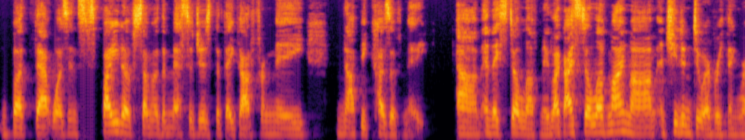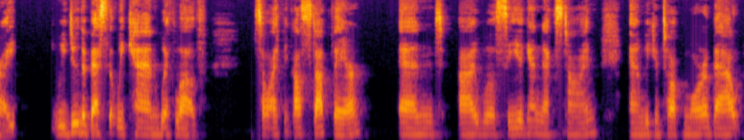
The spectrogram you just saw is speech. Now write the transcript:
But that was in spite of some of the messages that they got from me, not because of me. Um, and they still love me. Like I still love my mom and she didn't do everything right. We do the best that we can with love. So I think I'll stop there and I will see you again next time and we can talk more about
